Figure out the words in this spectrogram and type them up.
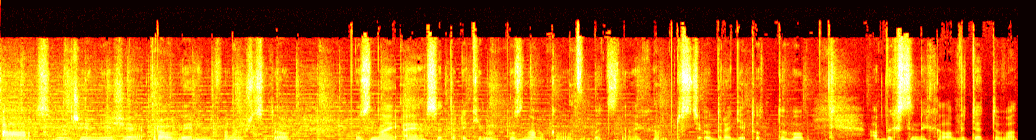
a samozřejmě, že pravověrní fanoušci to poznají a já se tady těma poznámkama vůbec nenechám prostě odradit od toho, abych si nechala vytetovat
